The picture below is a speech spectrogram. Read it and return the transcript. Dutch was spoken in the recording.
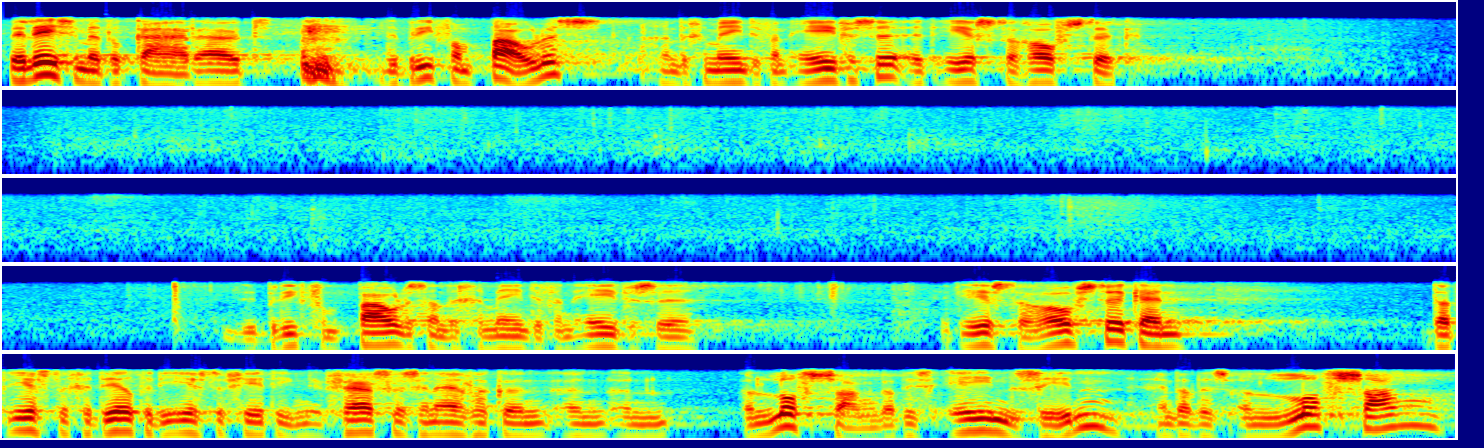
We lezen met elkaar uit de brief van Paulus aan de gemeente van Efeze, het eerste hoofdstuk. De brief van Paulus aan de gemeente van Efeze, het eerste hoofdstuk. En dat eerste gedeelte, die eerste veertien versen, zijn eigenlijk een, een, een, een lofzang. Dat is één zin en dat is een lofzang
